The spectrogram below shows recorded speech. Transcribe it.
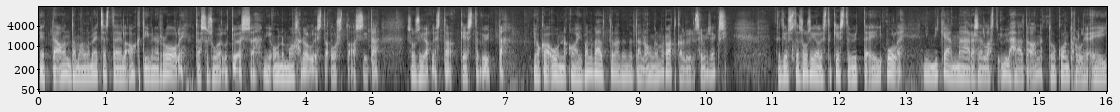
että antamalla metsästäjillä aktiivinen rooli tässä suojelutyössä, niin on mahdollista ostaa sitä sosiaalista kestävyyttä, joka on aivan välttämätöntä tämän ongelman ratkaisemiseksi. Että jos sitä sosiaalista kestävyyttä ei ole, niin mikään määrä sellaista ylhäältä annettua kontrollia ei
